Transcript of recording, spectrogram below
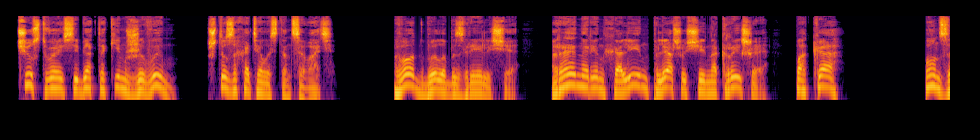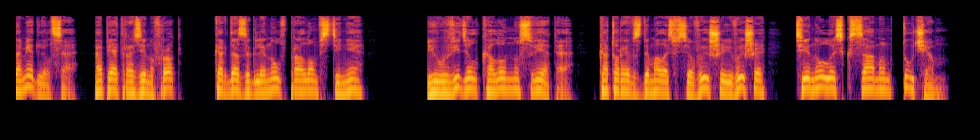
чувствуя себя таким живым, что захотелось танцевать. Вот было бы зрелище — Ренарин Халин, пляшущий на крыше, пока... Он замедлился, опять разинув рот, когда заглянул в пролом в стене и увидел колонну света, которая вздымалась все выше и выше, тянулась к самым тучам.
